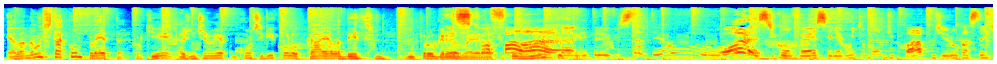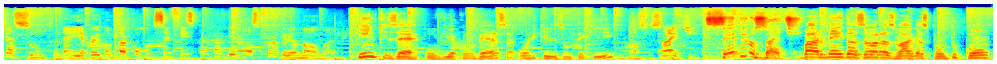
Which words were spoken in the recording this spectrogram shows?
ela não está completa, porque a gente não ia conseguir colocar ela dentro do programa. Isso que eu ia falar, muito- a entrevista deu horas de conversa, ele é muito bom de papo, gerou bastante assunto, né? Ia perguntar como que você fez pra caber no nosso programa, Romano. Quem quiser ouvir a conversa, onde que eles vão ter que ir? No nosso site. Sempre no site. barmendashorasvagas.com,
